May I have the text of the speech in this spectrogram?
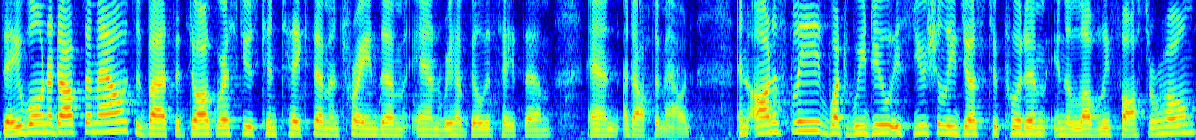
they won't adopt them out but the dog rescues can take them and train them and rehabilitate them and adopt them out and honestly, what we do is usually just to put them in a lovely foster home.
